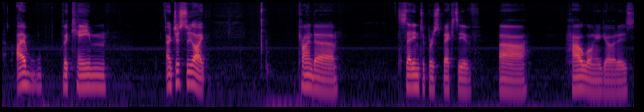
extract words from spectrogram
I became. I just to like. kind of. set into perspective. Uh, how long ago it is.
